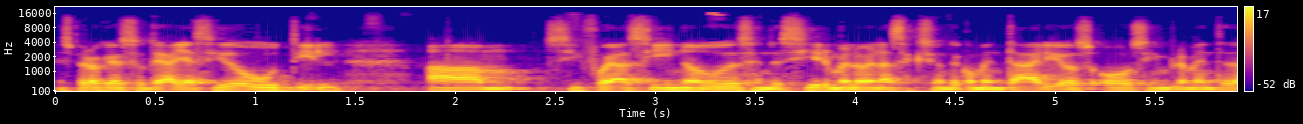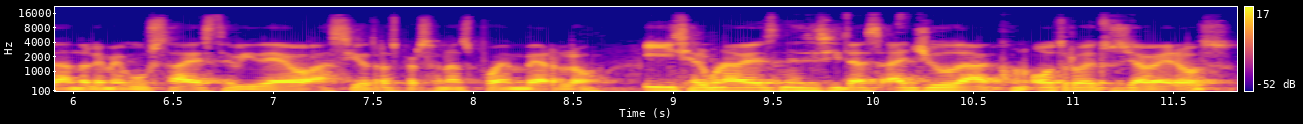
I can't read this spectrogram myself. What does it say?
espero que eso te haya sido útil. Um, si fue así, no dudes en decírmelo en la sección de comentarios o simplemente dándole me gusta a este video, así otras personas pueden verlo. Y si alguna vez necesitas ayuda con otro de tus llaveros,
